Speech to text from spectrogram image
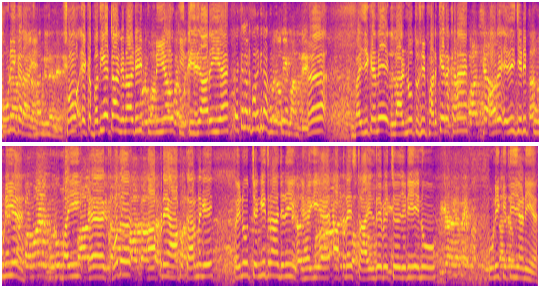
ਪੂਣੀ ਕਰਾਂਗੇ। ਸੋ ਇੱਕ ਵਧੀਆ ਢੰਗ ਨਾਲ ਜਿਹੜੀ ਪੂਣੀ ਆ ਉਹ ਕੀਤੀ ਜਾ ਰਹੀ ਹੈ। ਇੱਕ ਲੜ ਫੜ ਕੇ ਰੱਖ ਲਓ ਇੱਕ ਲੜ। ਬਾਈ ਜੀ ਕਹਿੰਦੇ ਲੜ ਨੂੰ ਤੁਸੀਂ ਫੜ ਕੇ ਰੱਖਣਾ ਹੈ ਔਰ ਇਹਦੀ ਜਿਹੜੀ ਪੂਣੀ ਹੈ ਉਹ ਬਾਈ ਖੁਦ ਆਪਣੇ ਆਪ ਕਰਨਗੇ। ਇਹਨੂੰ ਚੰਗੀ ਤਰ੍ਹਾਂ ਜਿਹੜੀ ਹੈਗੀ ਹੈ ਆਪਣੇ ਸਟਾਈਲ ਦੇ ਵਿੱਚ ਜਿਹੜੀ ਇਹਨੂੰ ਪੂਣੀ ਕੀਤੀ ਜਾਣੀ ਹੈ।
